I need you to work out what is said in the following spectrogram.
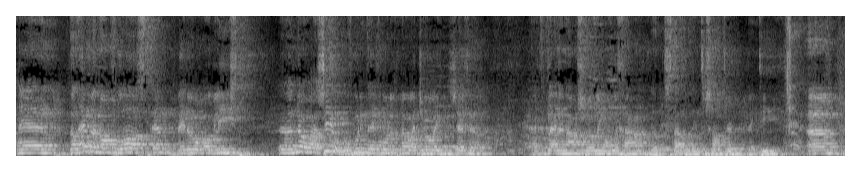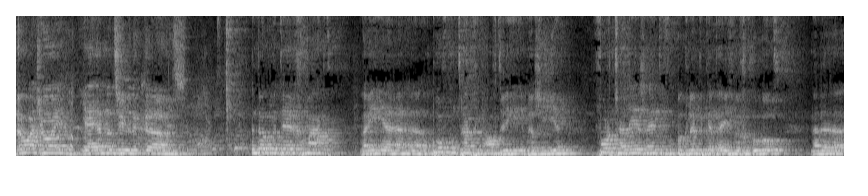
En dan hebben we nog last en wederom ook least eh, Noah Zeel. Of moet ik tegenwoordig Noah Joy zeggen? Hij heeft een kleine naamsverandering ondergaan. Dat staat wat interessanter, denkt hij. Ehm, Noah Joy, jij hebt natuurlijk ehm, een documentaire gemaakt waarin je eh, een profcontract ging afdwingen in Brazilië. Fortaleza heet de voetbalclub. Ik heb even gegoogeld naar de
